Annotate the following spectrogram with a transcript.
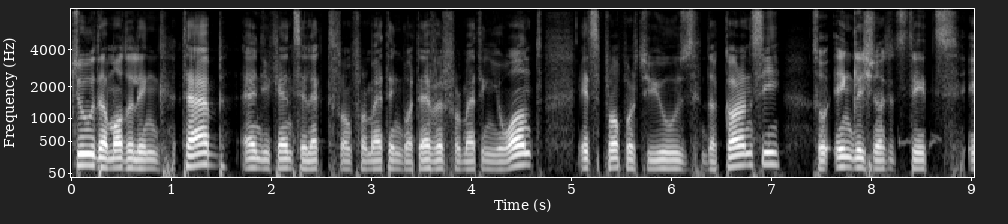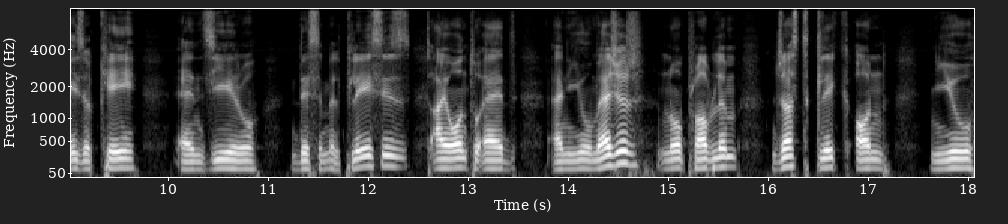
to the modeling tab and you can select from formatting whatever formatting you want. It's proper to use the currency. So English United States is okay and zero decimal places. I want to add a new measure. No problem. Just click on new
